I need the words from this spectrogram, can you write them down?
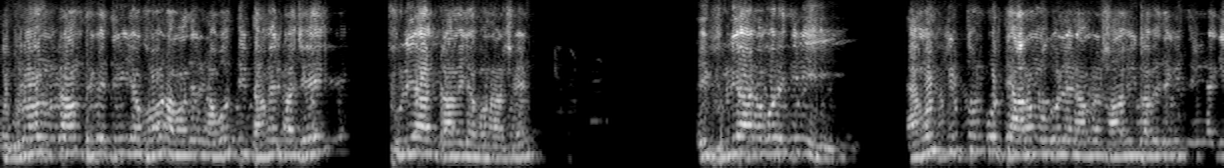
তো বুড়ন গ্রাম থেকে তিনি যখন আমাদের নবদ্বীপ ধামের কাছে ফুলিয়া গ্রামে যখন আসেন, এই ফুলিয়া নগরে তিনি এমন কীর্তন করতে আরম্ভ করলেন, আমরা স্বাভাবিকভাবে দেখি তিনি নাকি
